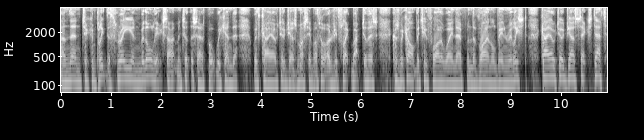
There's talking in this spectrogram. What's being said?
And then to complete the three, and with all the excitement at the Southport Weekend with Kyoto Jazz Massive, I thought I'd reflect back to this because we can't be too far away now from the vinyl being released. Kyoto Jazz Sextet,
